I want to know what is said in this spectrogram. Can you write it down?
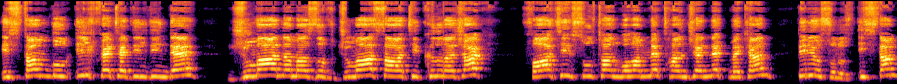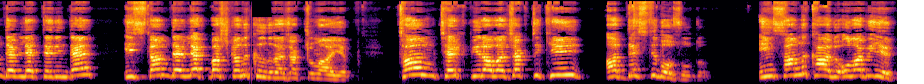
İstanbul ilk fethedildiğinde cuma namazı, cuma saati kılınacak. Fatih Sultan Muhammed Han cennet mekan biliyorsunuz İslam devletlerinde İslam devlet başkanı kıldıracak cumayı. Tam tekbir alacaktı ki abdesti bozuldu. İnsanlık hali olabilir.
